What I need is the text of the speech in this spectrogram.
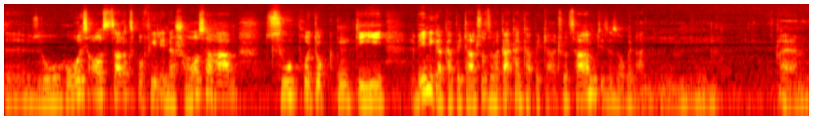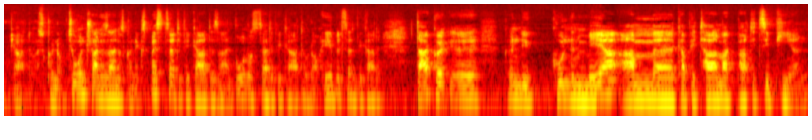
äh, so hohes Auszahlungsprofil in der Chance haben, zu Produkten, die weniger Kapitalschutz oder gar keinen Kapitalschutz haben, diese sogenannten ähm, ja, das können Optionsscheine sein, das können Expresszertifikate sein, Bonuszertifikate oder auch Hebelzertifikate. Da können, äh, können die Kunden mehr am äh, Kapitalmarkt partizipieren.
